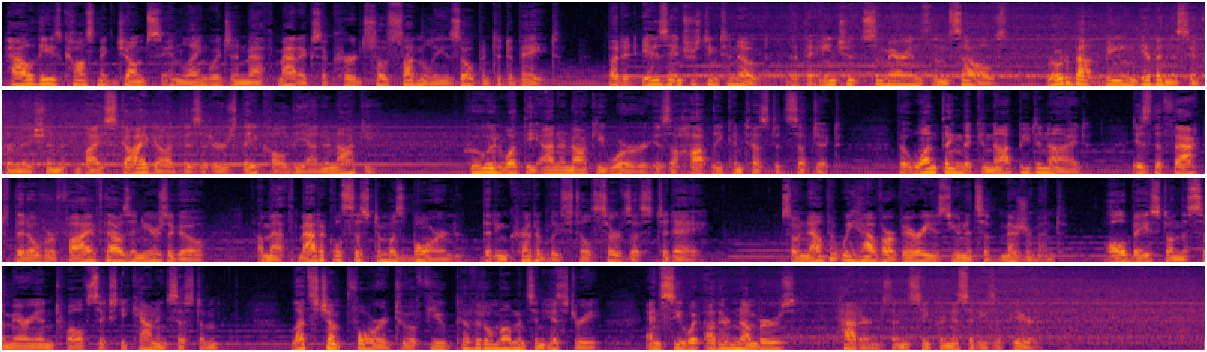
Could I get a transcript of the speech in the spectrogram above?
How these cosmic jumps in language and mathematics occurred so suddenly is open to debate. But it is interesting to note that the ancient Sumerians themselves wrote about being given this information by sky god visitors they called the Anunnaki. Who and what the Anunnaki were is a hotly contested subject, but one thing that cannot be denied is the fact that over 5,000 years ago, a mathematical system was born that incredibly still serves us today. So now that we have our various units of measurement, all based on the Sumerian 1260 counting system, Let's jump forward to a few pivotal moments in history and see what other numbers, patterns, and synchronicities appear.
